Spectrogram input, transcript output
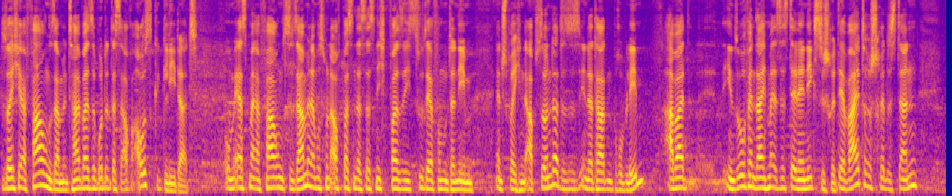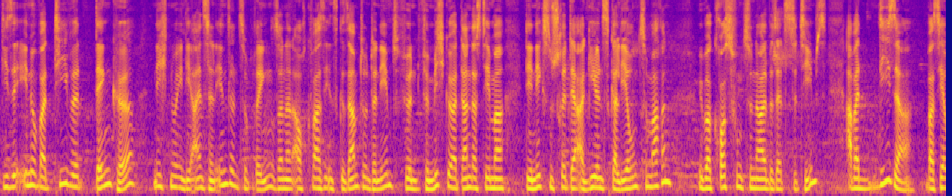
solche Erfahrungen sammeln. Teilweise wurde das auch ausgegliedert um erstmal Erfahrungen zu sammeln. Da muss man aufpassen, dass das nicht quasi zu sehr vom Unternehmen entsprechend absondert. Das ist in der Tat ein Problem. Aber insofern, sage ich mal, ist es der nächste Schritt. Der weitere Schritt ist dann, diese innovative Denke nicht nur in die einzelnen Inseln zu bringen, sondern auch quasi ins gesamte Unternehmen zu führen. Für mich gehört dann das Thema, den nächsten Schritt der agilen Skalierung zu machen über crossfunktional besetzte Teams. Aber dieser, was ja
